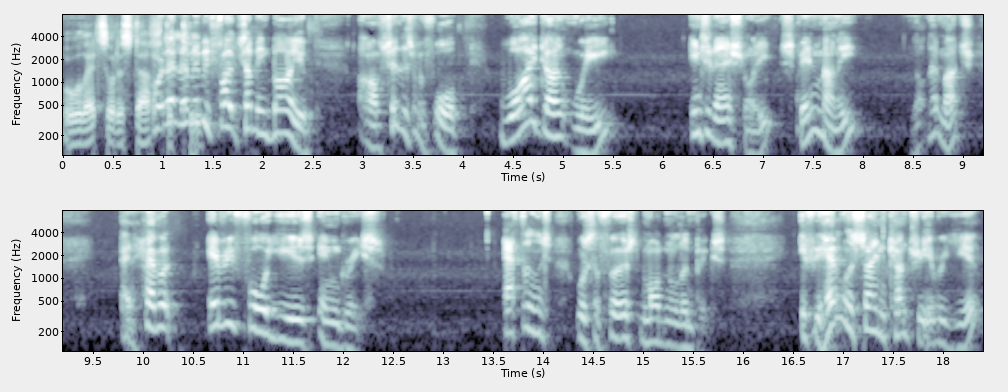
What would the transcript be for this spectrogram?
all that sort of stuff. Well, let, let me float something by you. I've said this before. Why don't we internationally spend money, not that much, and have it every four years in Greece? Athens was the first modern Olympics. If you had it in the same country every year,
